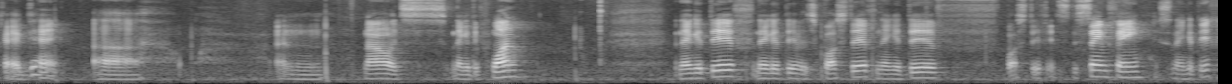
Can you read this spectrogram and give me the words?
Okay, again, uh, and now it's negative 1. Negative, negative is positive, negative, positive. It's the same thing, it's negative.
